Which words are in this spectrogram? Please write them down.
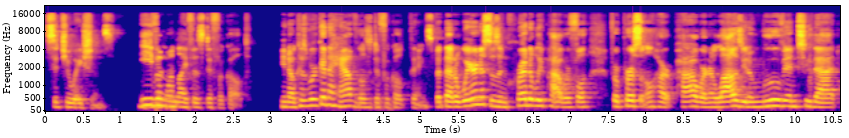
situations even mm-hmm. when life is difficult you know because we're going to have those difficult things. But that awareness is incredibly powerful for personal heart power and allows you to move into that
